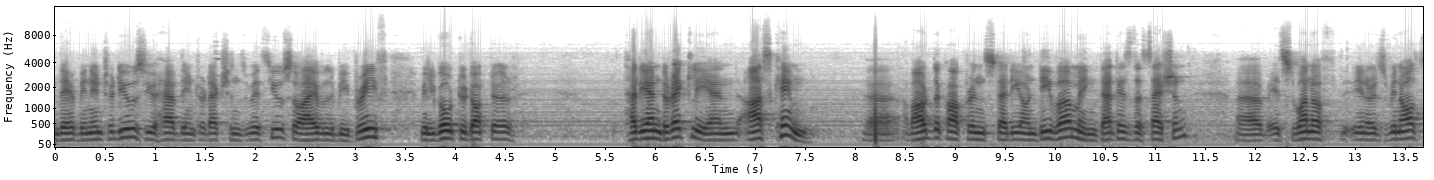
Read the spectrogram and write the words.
they have been introduced. You have the introductions with you, so I will be brief. We'll go to Dr. Tharyan directly and ask him uh, about the Cochrane study on deworming. That is the session. Uh, it's one of, you know, it's been all,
